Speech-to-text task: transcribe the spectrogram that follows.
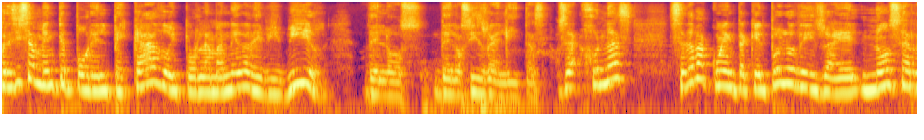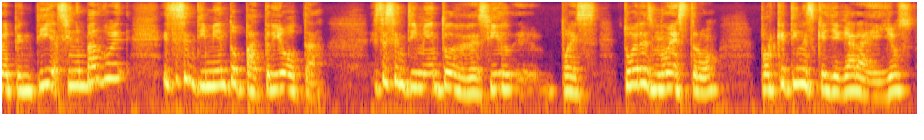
precisamente por el pecado y por la manera de vivir de los, de los israelitas. O sea, Jonás se daba cuenta que el pueblo de Israel no se arrepentía. Sin embargo, este sentimiento patriota, este sentimiento de decir, pues tú eres nuestro, ¿por qué tienes que llegar a ellos?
